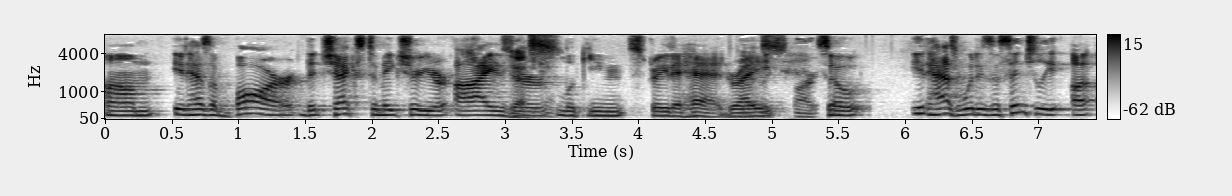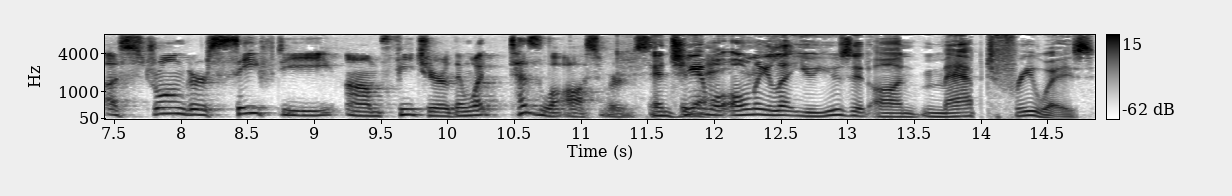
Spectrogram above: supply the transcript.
Um, it has a bar that checks to make sure your eyes Yes. are looking straight ahead, right? So it has what is essentially a, a stronger safety um, feature than what Tesla offers. And GM today. will only let you use it on mapped freeways.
